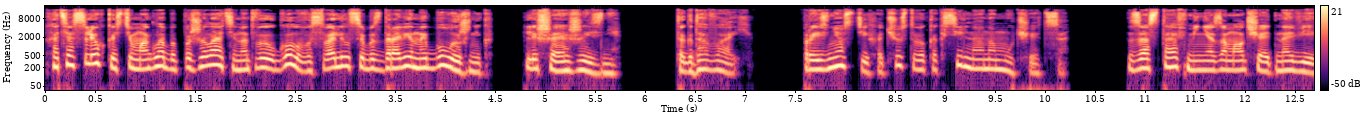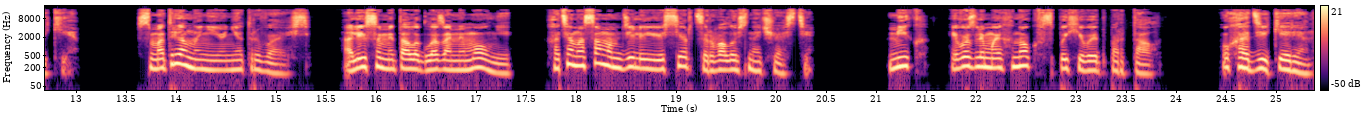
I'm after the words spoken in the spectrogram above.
Хотя с легкостью могла бы пожелать, и на твою голову свалился бы здоровенный булыжник, лишая жизни. Так давай, произнес тихо, чувствуя, как сильно она мучается. Заставь меня замолчать навеки. Смотрел на нее, не отрываясь. Алиса метала глазами молнии, хотя на самом деле ее сердце рвалось на части. Миг, и возле моих ног вспыхивает портал. «Уходи, Керриан».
